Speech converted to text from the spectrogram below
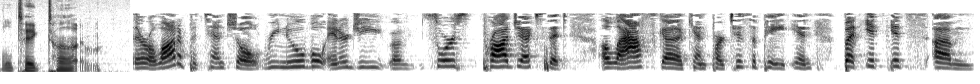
will take time. There are a lot of potential renewable energy uh, source projects that Alaska can participate in, but it, it's um,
